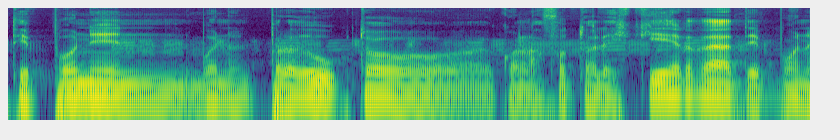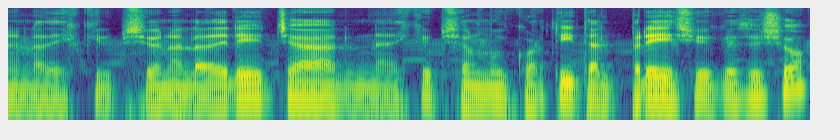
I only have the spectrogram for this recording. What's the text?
te ponen, bueno, el producto con la foto a la izquierda, te ponen la descripción a la derecha, una descripción muy cortita, el precio y qué sé yo.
